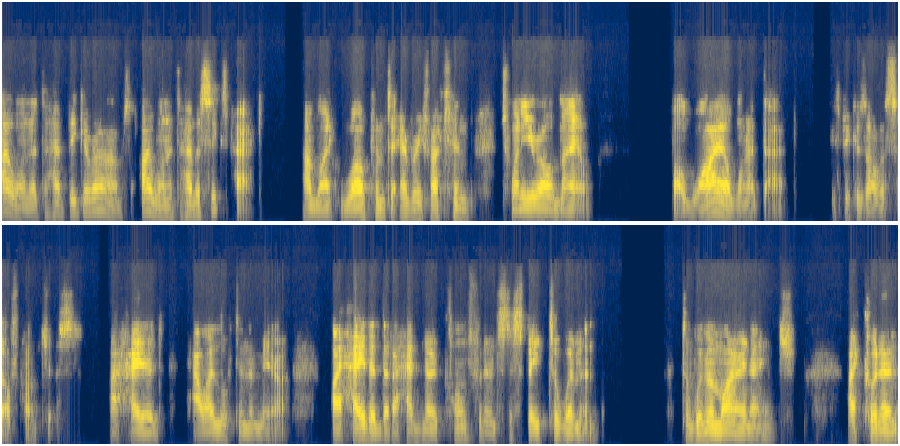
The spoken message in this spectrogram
I wanted to have bigger arms. I wanted to have a six pack. I'm like, welcome to every fucking 20 year old male. But why I wanted that is because I was self conscious. I hated how I looked in the mirror. I hated that I had no confidence to speak to women, to women my own age. I couldn't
